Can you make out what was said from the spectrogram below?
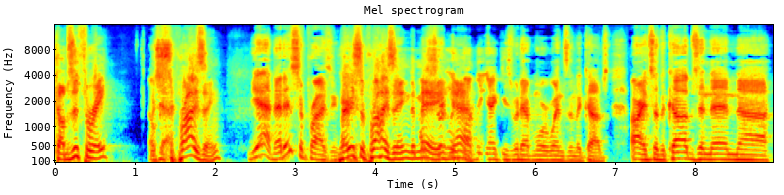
Cubs are three, which okay. is surprising. Yeah, that is surprising. Very surprising to me. I certainly yeah. thought the Yankees would have more wins than the Cubs. All right, so the Cubs, and then uh,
